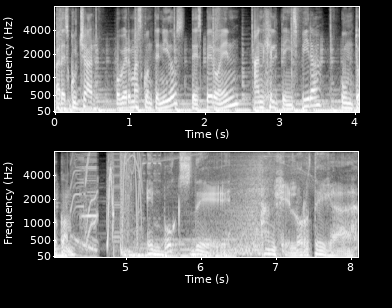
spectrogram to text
Para escuchar o ver más contenidos, te espero en angelteinspira.com. En box de Ángel Ortega.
